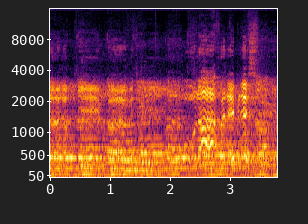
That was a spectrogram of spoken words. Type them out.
de l'optime, on lave les blessures.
